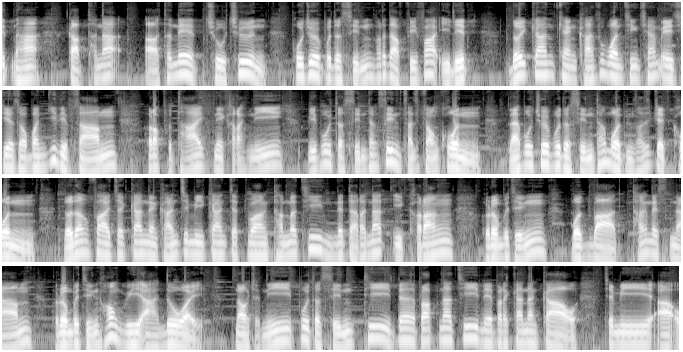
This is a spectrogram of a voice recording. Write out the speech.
ฤทธิ์นะฮะกับธนะธเนศชูชื่น ผู้ช่วยผู้ตัดสินระดับฟีฟ่าอีดิท โดยการแข่งขันฟุตบอลชิงแชมป์เอเชีย 2023 รอบสุดท้ายในครั้งนี้มีผู้ตัดสินทั้งสิ้น 32 คน และผู้ช่วยผู้ตัดสินทั้งหมด 37 คน โดยทางฝ่ายจัดการแข่งขันจะมีการจัดวางทำหน้าที่ในแต่ละนัดอีกครั้ง รวมไปถึงบทบาททั้งในสนาม รวมไปถึงห้อง VR ด้วย นอกจากนี้ผู้ตัดสินที่ได้รับหน้าที่ในรายการดังกล่าว จะมีอโอ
